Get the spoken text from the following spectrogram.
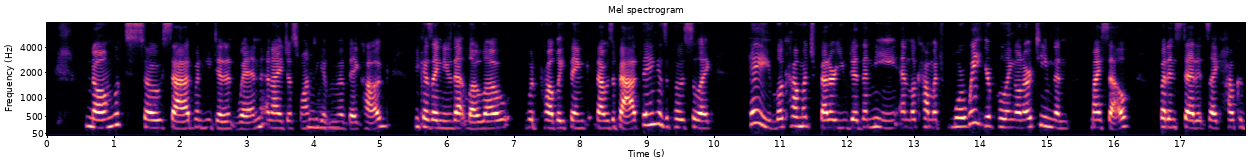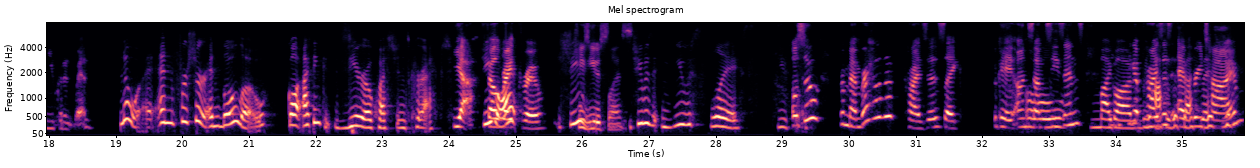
Nam looked so sad when he didn't win, and I just wanted to give mm-hmm. him a big hug because I knew that Lolo would probably think that was a bad thing, as opposed to like, hey, look how much better you did than me, and look how much more weight you're pulling on our team than myself. But instead, it's like, how come you couldn't win? No, and for sure. And Lolo got I think zero questions correct. Yeah, She fell right through. She She's useless. She was useless. Useless. Also, remember how the prizes, like, okay, on some Oh, seasons, my you God, get have to prizes every this. time,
